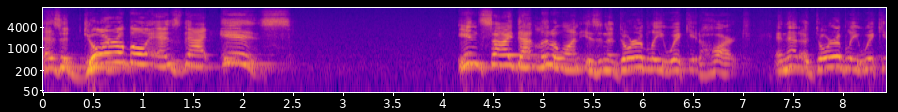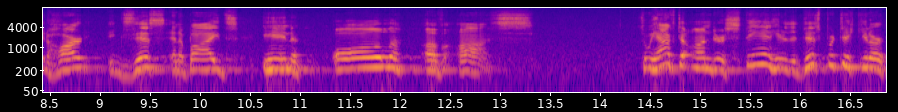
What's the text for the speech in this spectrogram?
As adorable as that is, inside that little one is an adorably wicked heart. And that adorably wicked heart exists and abides in all of us. So we have to understand here that this particular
